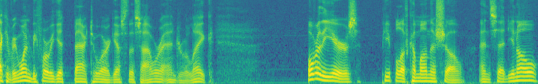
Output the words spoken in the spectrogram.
Back, everyone. Before we get back to our guest this hour, Andrew Lake, over the years, people have come on the show and said, you know,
